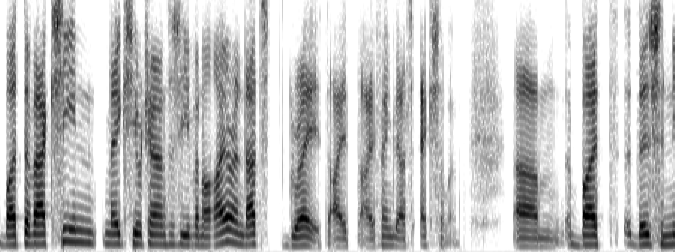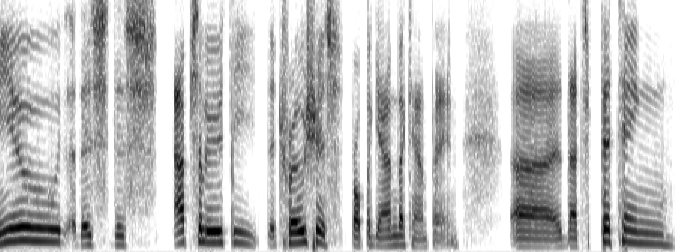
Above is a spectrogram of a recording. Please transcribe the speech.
But the vaccine makes your chances even higher, and that's great. I, I think that's excellent. Um, but this new, this this absolutely atrocious propaganda campaign uh, that's pitting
